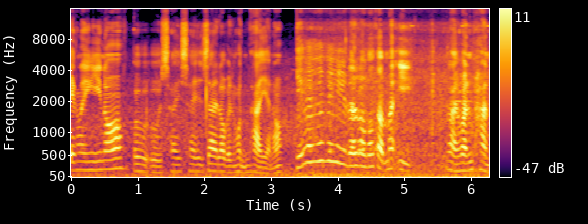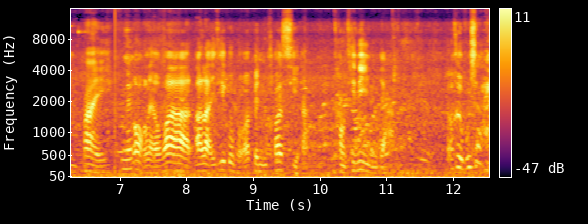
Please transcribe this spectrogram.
งอะไรอย่างงี้เนาะเออเออใช่ใช่ใช่เราเป็นคนไทยอะเนาะเย้แล้วเราก็กลับมาอีกหลายวันผ่านไป นึกออกแล้วว่าอะไรที่กูบอกว่าเป็นข้อเสียของที่นี่หนึ่งอย่างก็คือผู้ชาย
